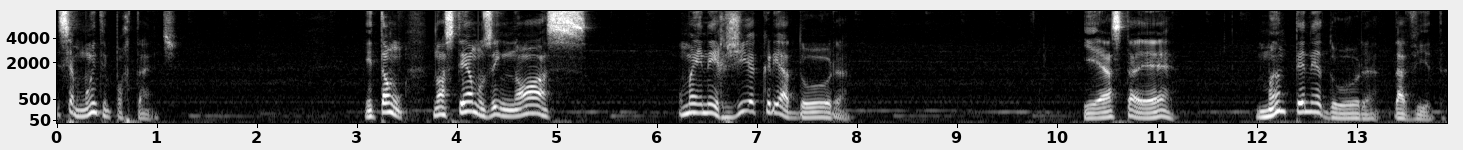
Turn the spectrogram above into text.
Isso é muito importante. Então, nós temos em nós uma energia criadora. E esta é mantenedora da vida.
